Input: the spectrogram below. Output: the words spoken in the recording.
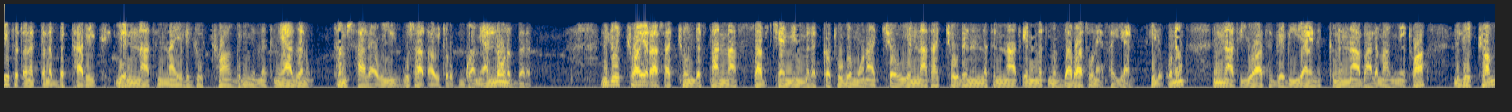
የተጠነጠነበት ታሪክ የእናትና የልጆቿ ግንኙነትን የያዘ ነው። ተምሳሌያዊ ውሳጣዊ ትርጓሜ ያለው ነበረ። ልጆቿ የራሳቸውን ደስታና ፍሳ ብቻ የሚመለከቱ በመሆናቸው የእናታቸው ደህንነትና ጤንነት መዛባቱን ያሳያል። ይልቁንም እናትየዋ ተገቢ የዓይን ሕክምና ባለማግኘቷ ልጆቿም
